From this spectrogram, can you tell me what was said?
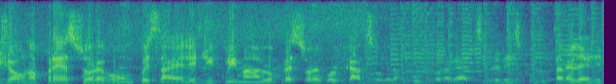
qui ho un oppressor con questa LG qui ma l'oppressore col cazzo che la butto ragazzi preferisco buttare l'LG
